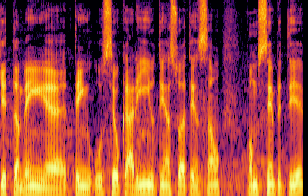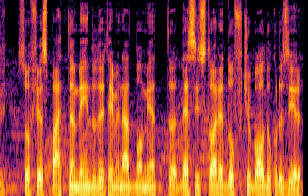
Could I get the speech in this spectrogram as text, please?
que também é, tem o seu carinho, tem a sua atenção, como sempre teve. O senhor fez parte também do determinado momento dessa história do futebol do Cruzeiro.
